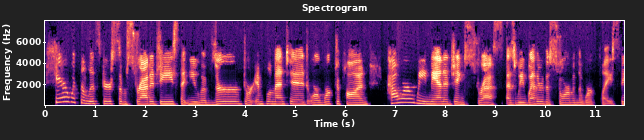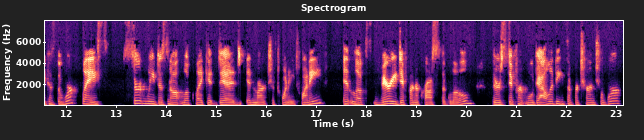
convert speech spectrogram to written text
share with the listeners some strategies that you've observed or implemented or worked upon. How are we managing stress as we weather the storm in the workplace? Because the workplace certainly does not look like it did in March of 2020. It looks very different across the globe. There's different modalities of return to work.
